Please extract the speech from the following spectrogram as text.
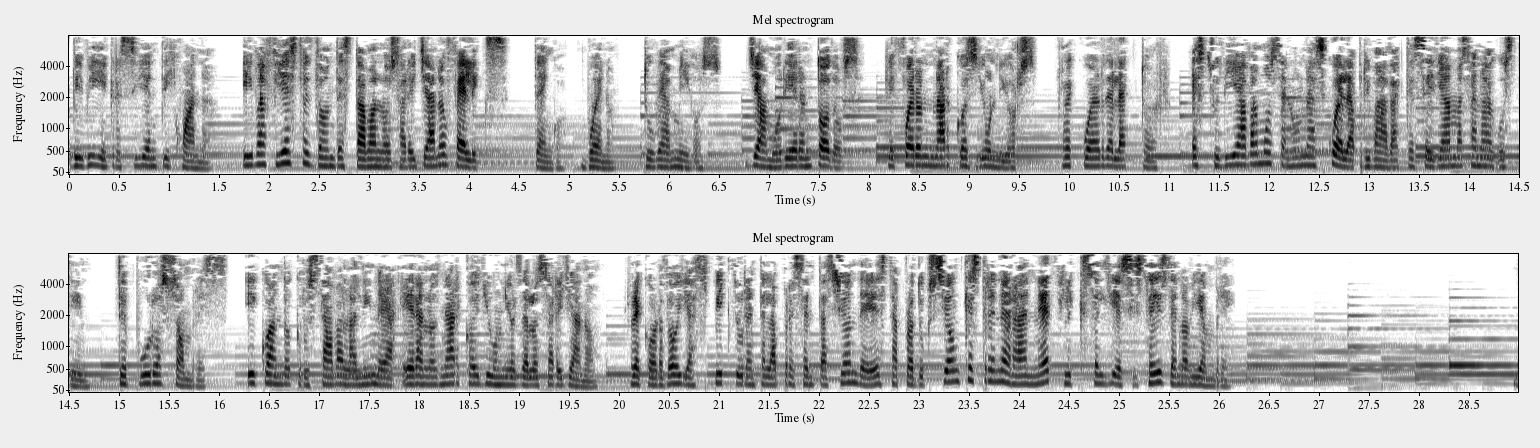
Viví y crecí en Tijuana, iba a fiestas donde estaban los Arellano Félix, tengo, bueno, tuve amigos, ya murieron todos, que fueron narcos juniors, recuerda el actor, estudiábamos en una escuela privada que se llama San Agustín, de puros hombres, y cuando cruzaba la línea eran los narcos juniors de los Arellano, recordó Yaspic durante la presentación de esta producción que estrenará en Netflix el 16 de noviembre.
